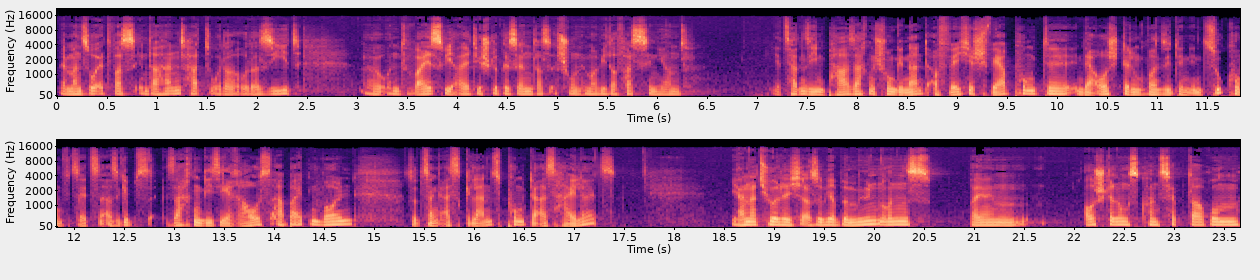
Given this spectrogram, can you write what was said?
Wenn man so etwas in der Hand hat oder, oder sieht und weiß, wie alt die Stücke sind, das ist schon immer wieder faszinierend. Jetzt hatten Sie ein paar Sachen schon genannt. Auf welche Schwerpunkte in der Ausstellung wollen Sie denn in Zukunft setzen? Also gibt es Sachen, die Sie rausarbeiten wollen, sozusagen als Glanzpunkte, als Highlights? Ja, natürlich. Also wir bemühen uns beim Ausstellungskonzept darum,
